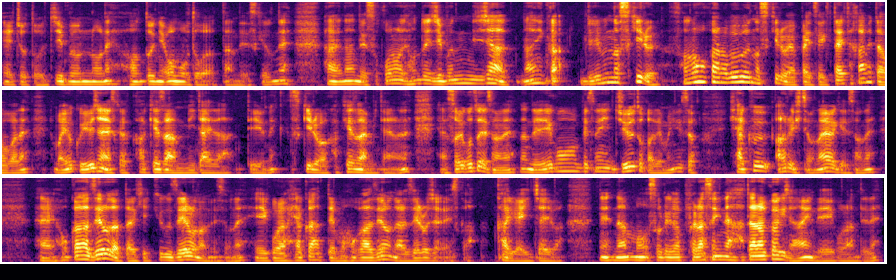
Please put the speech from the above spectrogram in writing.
えー、ちょっと自分のね、本当に思うところだったんですけどね。はい。なんでそこの本当に自分にじゃあ何か、自分のスキル、その他の部分のスキルをやっぱり絶対高めた方がね、まあよく言うじゃないですか、掛け算みたいだっていうね、スキルは掛け算みたいなね。そういうことですよね。なんで英語も別に10とかでもいいんですよ。100ある必要ないわけですよね。はい。他が0だったら結局0なんですよね。英語が100あっても他が0なら0じゃないですか。海外行っちゃえば。ね、なんもそれがプラスに働くわけじゃないんで、英語なんでね。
